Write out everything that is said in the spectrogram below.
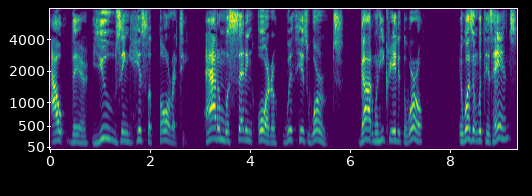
out there using his authority. Adam was setting order with his words. God, when he created the world, it wasn't with his hands.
